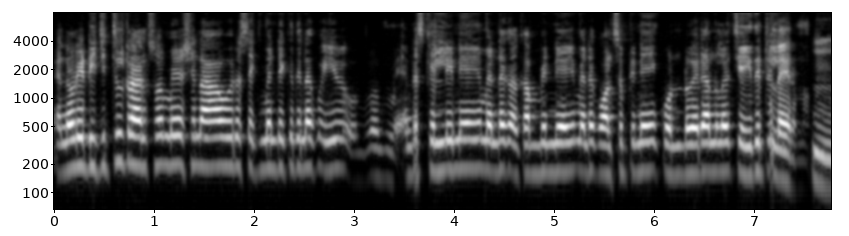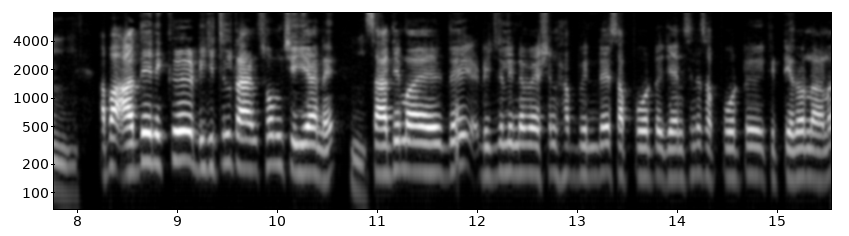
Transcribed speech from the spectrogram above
എന്നോട് ഈ ഡിജിറ്റൽ ട്രാൻസ്ഫോർമേഷൻ ആ ഒരു സെഗ്മെന്റിലേക്ക് ഇതിനെ ഈ എന്റെ സ്കില്ലിനെയും എന്റെ കമ്പനിയെയും എന്റെ കോൺസെപ്റ്റിനെയും കൊണ്ടുവരാന്നുള്ളത് ചെയ്തിട്ടില്ലായിരുന്നു. അപ്പൊ അത് എനിക്ക് ഡിജിറ്റൽ ട്രാൻസ്ഫോം ചെയ്യാൻ. സാധ്യമായത് ഡിജിറ്റൽ ഇന്നോവേഷൻ ഹബിന്റെ സപ്പോർട്ട് ജെൻസിന്റെ സപ്പോർട്ട് കിട്ടിയതുകൊണ്ടാണ്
